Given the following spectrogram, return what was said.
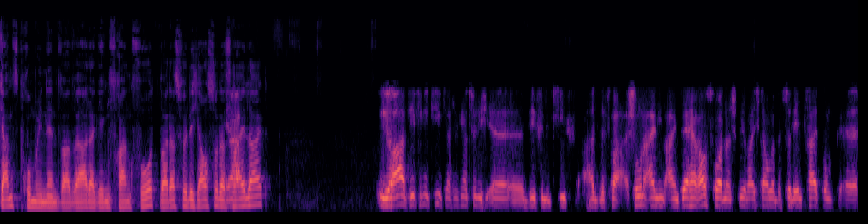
ganz prominent war, Werder gegen Frankfurt. War das für dich auch so das ja. Highlight? Ja, definitiv. Das ist natürlich äh, definitiv. Also das war schon ein, ein sehr herausforderndes Spiel, weil ich glaube, bis zu dem Zeitpunkt äh,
